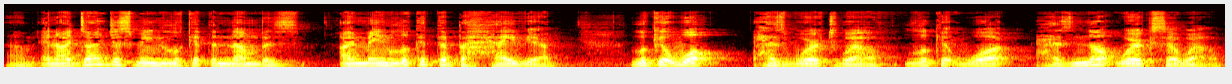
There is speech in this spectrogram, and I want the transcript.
Um, and I don't just mean look at the numbers, I mean look at the behavior. Look at what has worked well, look at what has not worked so well,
